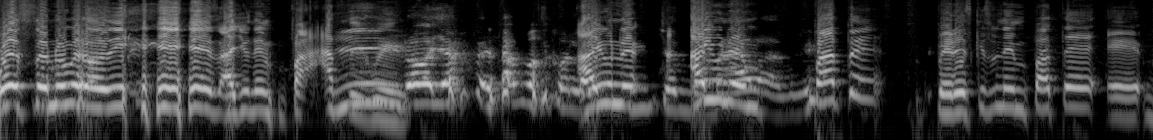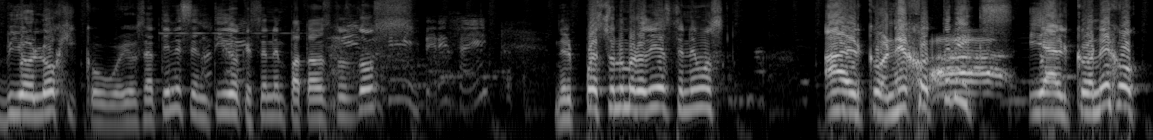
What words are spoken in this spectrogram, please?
Puesto número 10. Hay un empate, Sí, güey. no, ya empezamos con las Hay un, pinches hay un mamadas, empate, pero es que es un empate eh, biológico, güey. O sea, tiene sentido que estén empatados estos dos. En el puesto número 10 tenemos al conejo Ah. Trix y al conejo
